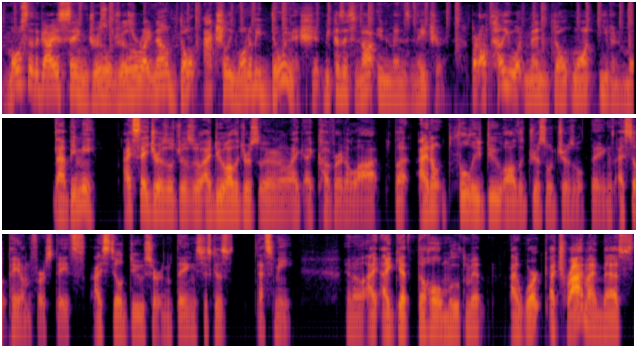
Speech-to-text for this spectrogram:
most of the guys saying drizzle drizzle right now don't actually want to be doing this shit because it's not in men's nature. But I'll tell you what men don't want even more. That'd be me. I say drizzle drizzle. I do all the drizzle. You know, I, I cover it a lot, but I don't fully do all the drizzle drizzle things. I still pay on the first dates. I still do certain things just because that's me. You know, I, I get the whole movement. I work. I try my best,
